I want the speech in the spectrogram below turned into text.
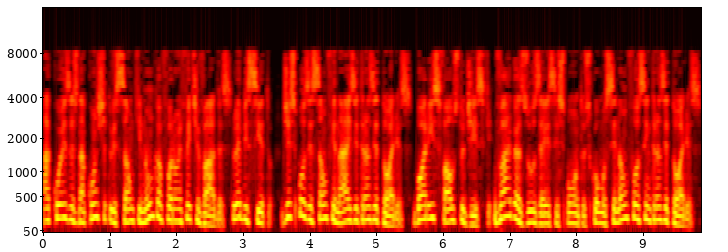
há coisas na Constituição que nunca foram efetivadas, Plebiscito. Disposição finais e transitórias. Boris Fausto diz que Vargas usa esses pontos como se não fossem transitórias.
